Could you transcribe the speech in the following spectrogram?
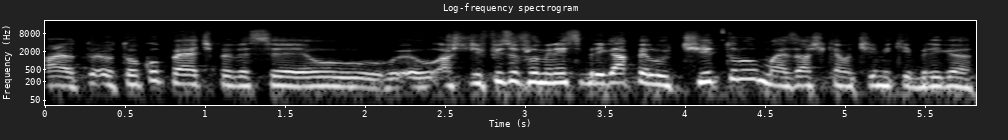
Ah, eu tô, eu tô com o Pet, PVC. Eu, eu acho difícil o Fluminense brigar pelo título, mas acho que é um time que briga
